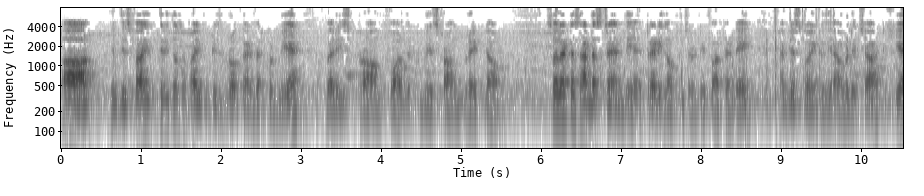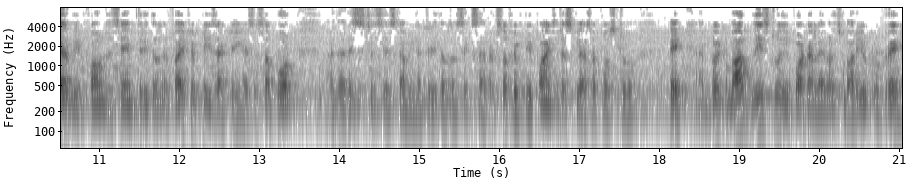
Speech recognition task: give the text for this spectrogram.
or if this 5, 3550 is broken, there could be a very strong fall. there could be a strong breakdown. So let us understand the trading opportunity for the day. I'm just going to the hourly chart. Here we found the same 3550 is acting as a support and the resistance is coming at 3600. So 50 points risk you are supposed to take. I'm going to mark these two important levels for you to trade.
